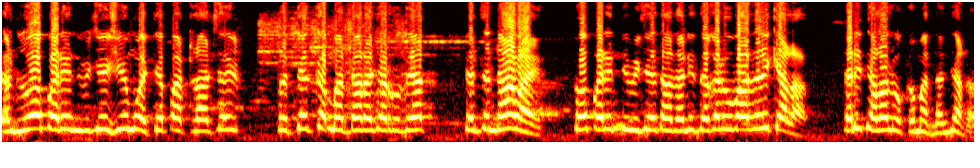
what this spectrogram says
कारण जोपर्यंत विजयसिंह मोहिते पाटलाचं प्रत्येक मतदाराच्या हृदयात त्यांचं नाव आहे तोपर्यंत विजयदादांनी दगड उभा जरी केला तरी त्याला लोक मतदान देणार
